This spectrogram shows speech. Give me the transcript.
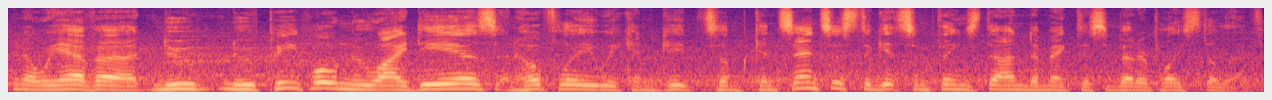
You know, we have uh, new new people, new ideas, and hopefully we can get some consensus to get some things done to make this a better place to live.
